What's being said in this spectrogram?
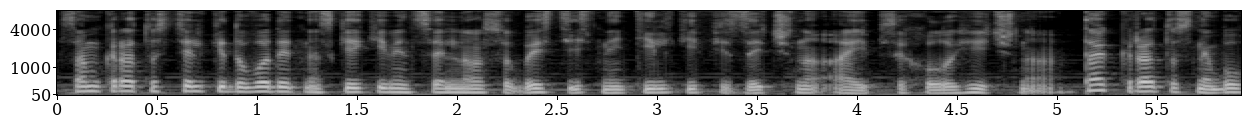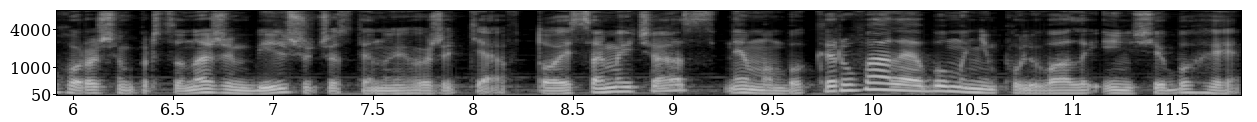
Сам Кратос тільки доводить, наскільки він сильна особистість не тільки фізично, а й психологічно. Так Кратос не був хорошим персонажем більшу частину його життя. В той самий час ним або керували, або маніпулювали інші боги.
